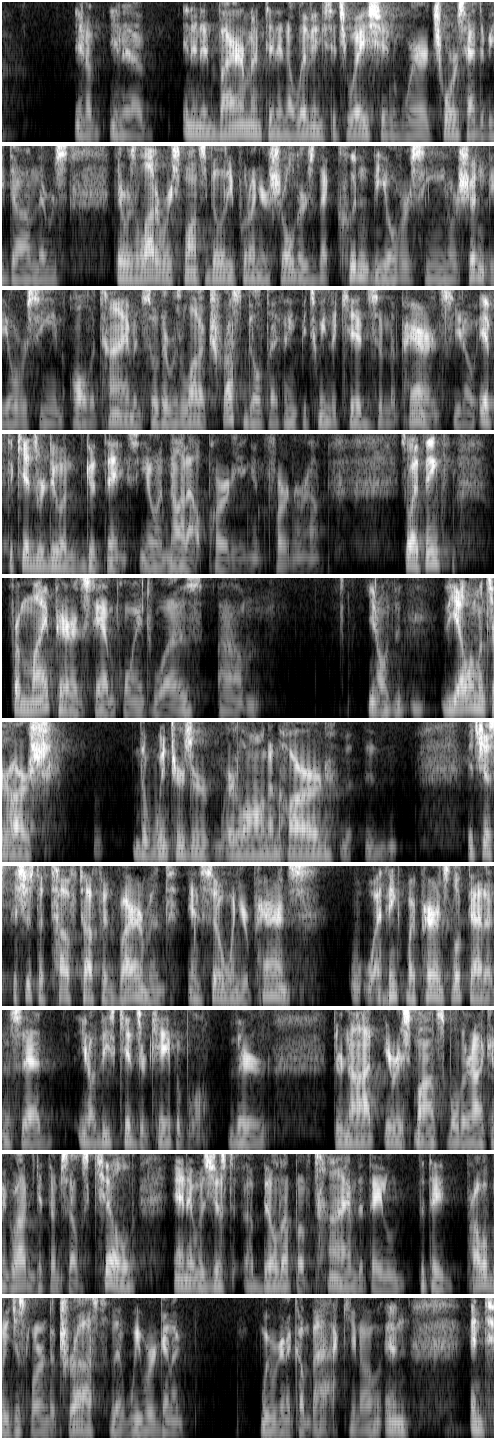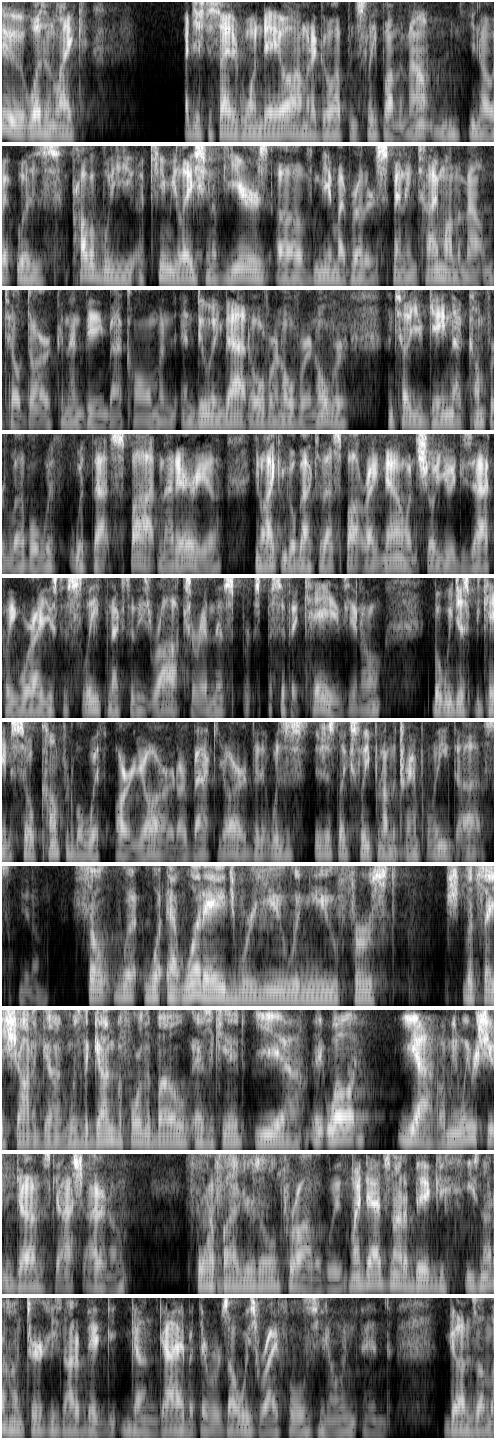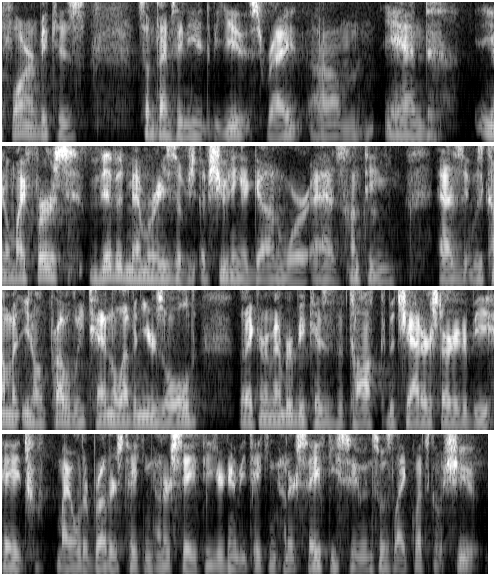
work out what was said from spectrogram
in a in a in an environment and in a living situation where chores had to be done. There was there was a lot of responsibility put on your shoulders that couldn't be overseen or shouldn't be overseen all the time. And so there was a lot of trust built, I think, between the kids and the parents, you know, if the kids were doing good things, you know, and not out partying and farting around. So I think from my parents' standpoint was, um, you know, the, the elements are harsh the winters are, are long and hard. It's just it's just a tough, tough environment. And so when your parents, I think my parents looked at it and said, you know, these kids are capable. They're they're not irresponsible. They're not going to go out and get themselves killed. And it was just a buildup of time that they that they probably just learned to trust that we were gonna we were gonna come back. You know, and and two, it wasn't like I just decided one day, oh, I'm going to go up and sleep on the mountain. You know, it was probably accumulation of years of me and my brothers spending time on the mountain till dark and then being back home and, and doing that over and over and over until you gain that comfort level with, with that spot in that area. You know, I can go back to that spot right now and show you exactly where I used to sleep next to these rocks or in this specific cave, you know, but we just became so comfortable with our yard, our backyard that it was, it was just like sleeping on the trampoline to us, you know? So, what, what, at what age were you when you first, let's say, shot a gun? Was the gun before the bow as a kid? Yeah. It, well, yeah. I mean, we were shooting guns. Gosh, I don't know, four or five years old. Probably. My dad's not a big. He's not a hunter. He's not a big gun guy. But there was always rifles, you know, and, and guns on the farm because sometimes they needed to be used, right? Um, and you know, my first vivid memories of, of shooting a gun were as hunting, as it was coming, you know, probably 10, 11 years old that I can remember because the talk, the chatter started to be, hey, tr- my older brother's taking hunter safety. You're going to be taking hunter safety soon. So it was like, let's go shoot.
